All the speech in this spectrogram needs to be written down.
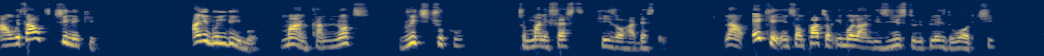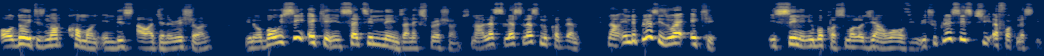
And without Chineke, Anyibundi Igbo, man cannot reach Chukwu to manifest his or her destiny. Now, Eke in some parts of Igbo land is used to replace the word Chi, although it is not common in this our generation, you know, but we see Eke in certain names and expressions. Now, let's, let's, let's look at them. Now, in the places where Eke is seen in Igbo cosmology and worldview, it replaces Chi effortlessly.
